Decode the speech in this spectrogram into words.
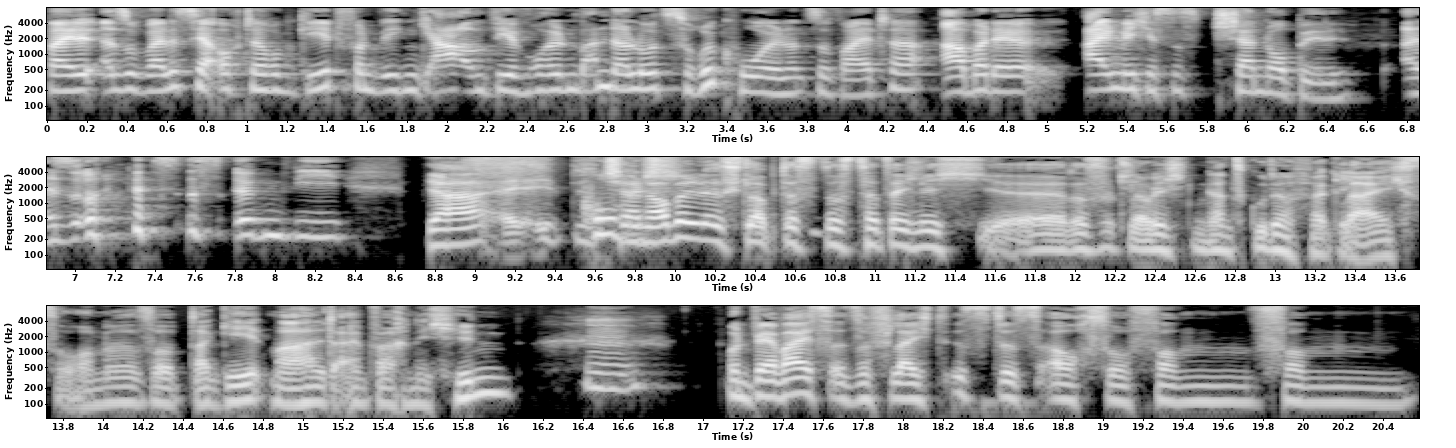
Weil, also, weil es ja auch darum geht, von wegen, ja, und wir wollen Mandalore zurückholen und so weiter. Aber der, eigentlich ist es Tschernobyl. Also, das ist irgendwie, ja, äh, Tschernobyl ist, ich glaube, das, das tatsächlich, äh, das ist, glaube ich, ein ganz guter Vergleich. So, ne, so da geht man halt einfach nicht hin. Mhm. Und wer weiß, also vielleicht ist es auch so vom vom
